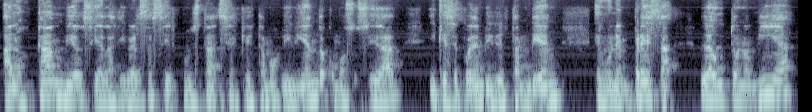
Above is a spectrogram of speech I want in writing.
a los cambios y a las diversas circunstancias que estamos viviendo como sociedad y que se pueden vivir también en una empresa, la autonomía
